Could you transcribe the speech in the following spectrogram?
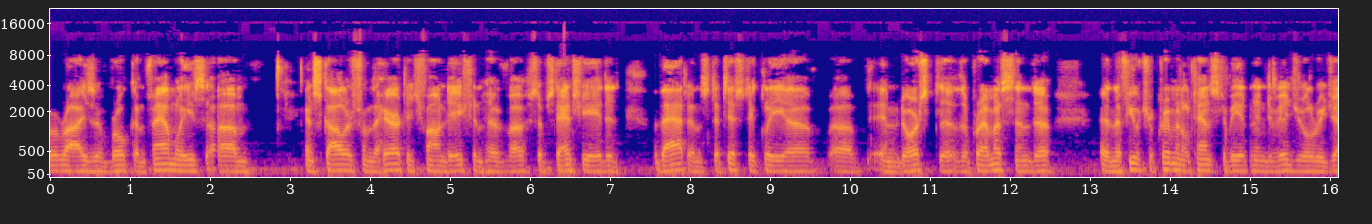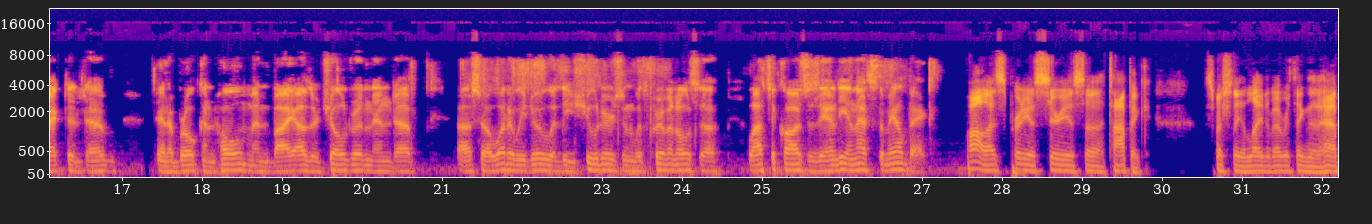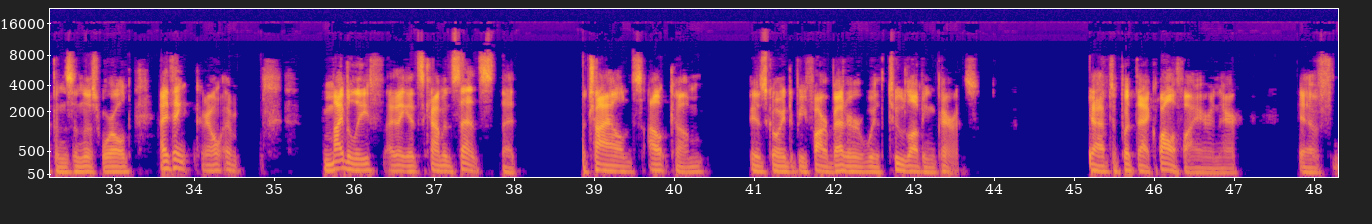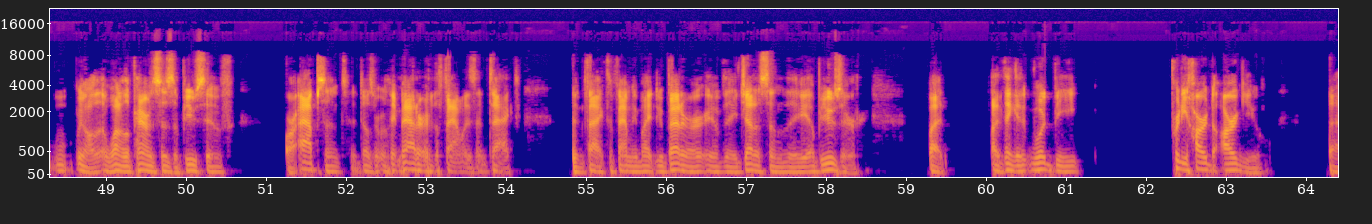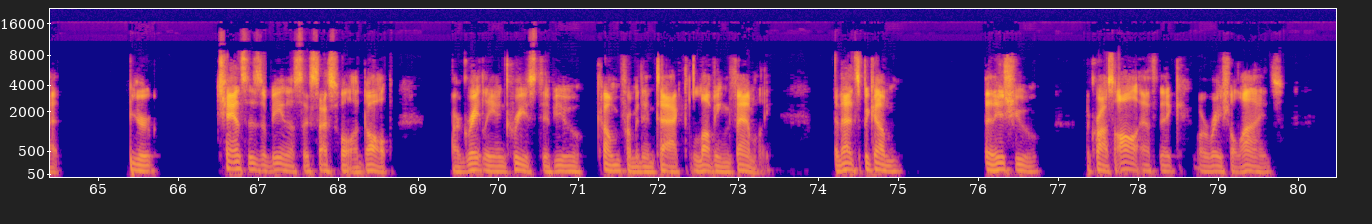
rise of broken families. Um, and scholars from the Heritage Foundation have uh, substantiated that and statistically uh, uh, endorsed the premise. And uh, and the future criminal tends to be an individual rejected uh, in a broken home and by other children. And uh, so, what do we do with these shooters and with criminals? lots of causes, Andy, and that's the mailbag. Wow, that's pretty a serious uh, topic, especially in light of everything that happens in this world. I think, you know, um, my belief, I think it's common sense that a child's outcome is going to be far better with two loving parents. You have to put that qualifier in there. If, you know, one of the parents is abusive or absent, it doesn't really matter if the family's intact in fact, the family might do better if they jettison the abuser. But I think it would be pretty hard to argue that your chances of being a successful adult are greatly increased if you come from an intact, loving family. And that's become an issue across all ethnic or racial lines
